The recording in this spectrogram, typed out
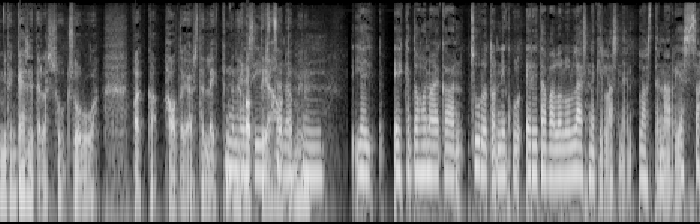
miten käsitellä surua, vaikka hautajaisten leikkiminen, no, rottien hautaminen. Mm ja ehkä tuohon aikaan surut on niin kuin eri tavalla ollut läsnäkin lasten, lasten arjessa.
